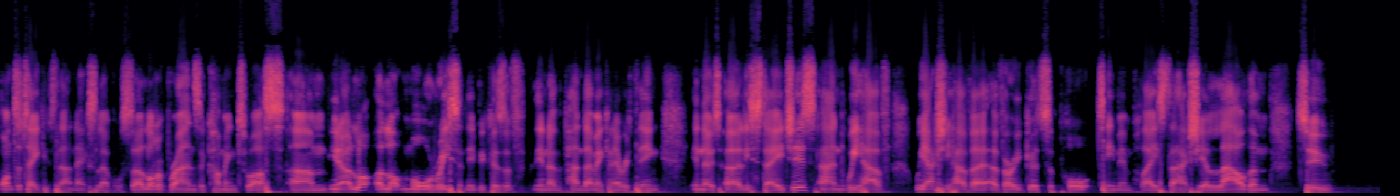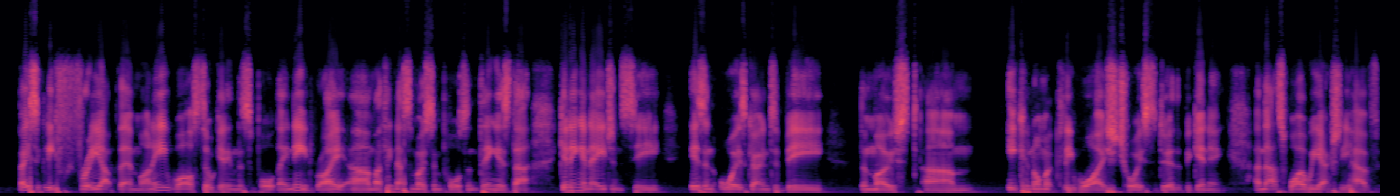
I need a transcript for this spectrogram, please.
want to take it to that next level. So a lot of brands are coming to us, um, you know, a lot a lot more recently because of you know the pandemic and everything in those early stages. And we have we actually have a, a very good support team in place that actually allow them to basically free up their money while still getting the support they need right? Um, i think that's the most important thing is that getting an agency isn't always going to be the most um, economically wise choice to do at the beginning. And that's why we actually have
